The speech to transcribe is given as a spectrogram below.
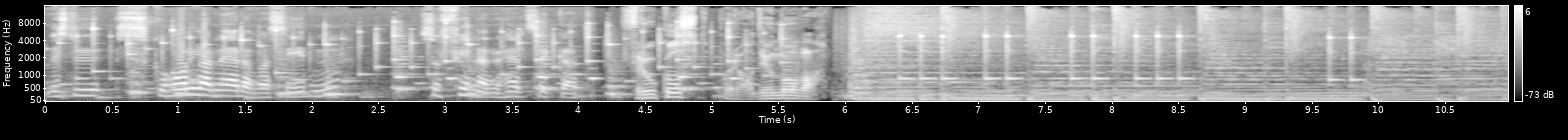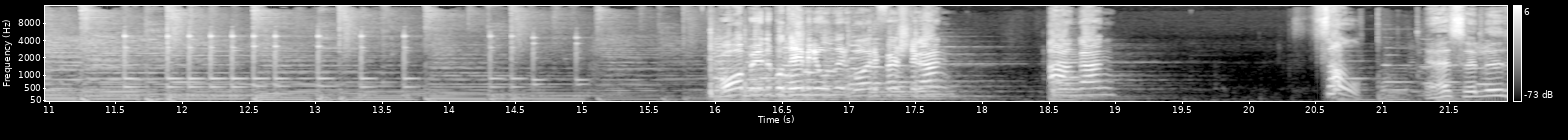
Hvis du scroller nedover siden, så finner du helt sikkert Frokost på Radio Nova. Og budet på 3 millioner går første gang. Annen gang salg. Jeg selger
